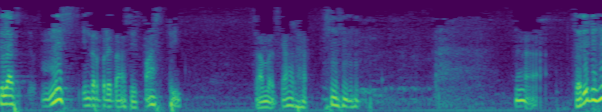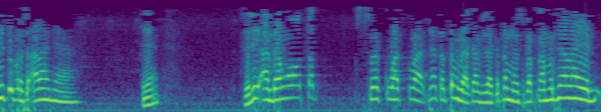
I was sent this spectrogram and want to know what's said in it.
jelas misinterpretasi pasti sampai sekarang. nah, jadi di situ persoalannya. Ya. Jadi Anda ngotot sekuat-kuatnya tetap nggak akan bisa ketemu sebab kamusnya lain.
